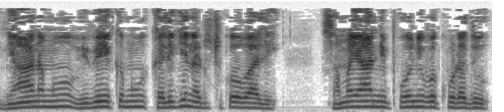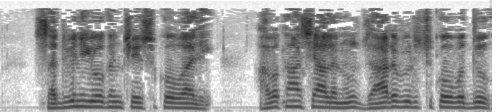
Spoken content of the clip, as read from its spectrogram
జ్ఞానము వివేకము కలిగి నడుచుకోవాలి. సమయాన్ని పోనివ్వకూడదు. సద్వినియోగం చేసుకోవాలి. అవకాశాలను జారవిడుచుకోవద్దు.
